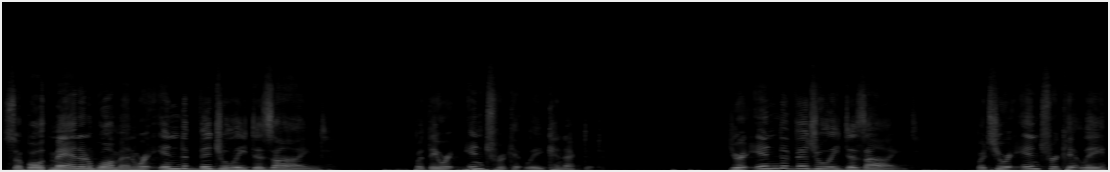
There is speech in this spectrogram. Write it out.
So both man and woman were individually designed, but they were intricately connected. You're individually designed, but you're intricately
